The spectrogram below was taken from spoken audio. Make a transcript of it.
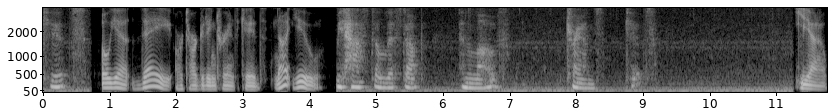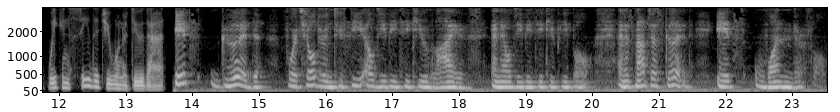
kids? Oh, yeah, they are targeting trans kids, not you. We have to lift up and love trans kids. Yeah, we can see that you want to do that. It's good for children to see LGBTQ lives and LGBTQ people. And it's not just good, it's wonderful.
